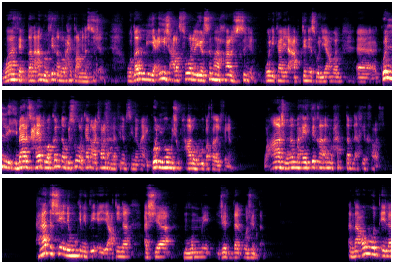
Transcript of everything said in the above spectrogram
واثق ضل عنده ثقة أنه راح يطلع من السجن. وضل يعيش على الصور اللي يرسمها خارج السجن هو اللي كان يلعب تنس واللي يعمل آه كل يمارس حياته وكأنه بصورة كأنه عم يتفرج على فيلم سينمائي. كل يوم يشوف حاله هو بطل الفيلم. وعاش ونمى هي الثقة إنه حتى بالأخير خرج. هذا الشيء اللي ممكن يعطينا أشياء مهمة جدا وجدا. نعود إلى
